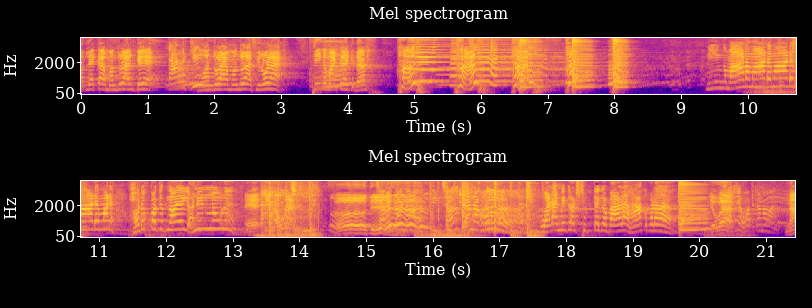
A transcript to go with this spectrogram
ಮೊದ್ಲೇಕ ಮಂಜುಳ ಅಂತೇಳಿ. ಯಾರಕ್ಕಿ? ಮಂಜುಳ ಮಂಜುಳ ಸಿರೋಳ ಹಿಂಗ ಮಾಡ್ತಿ ಹಾಕಿದ? ಹಾ? ಹಾ? ಹಾ? ನೀ ಹಿಂಗ ಮಾಡ ಮಾಡ ಮಾಡ ಮಾಡ ಮಾಡ. ಹಡಪತ್ತದ ನಾಯ ಹಣ್ಣಿನವನು ಏ ನೀನ್ ನವ್ನ? ಚಲ್ತಾನ ಬಿಡು. ಒಣ ಮಿತ್ರ ಸುಟ್ಟಾಗ ಬಾಳ ಹಾಕಬೇಡ. ಯವ್ವ. ನಾ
